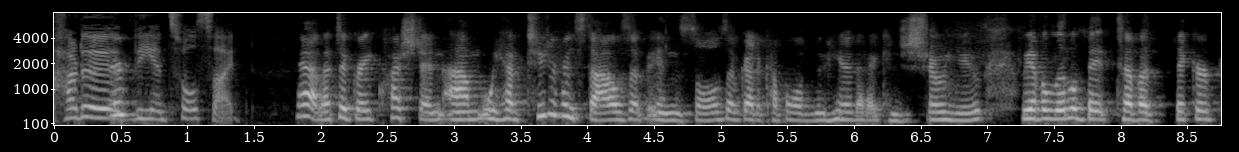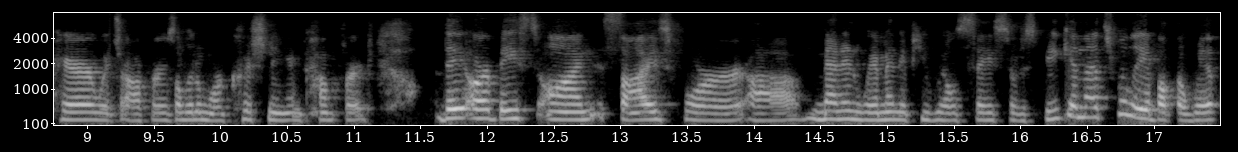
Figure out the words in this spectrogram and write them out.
how do sure. the insole side? Yeah, that's a great question. Um, we have two different styles of insoles. I've got a couple of them here that I can show you. We have a little bit of a thicker pair, which offers a little more cushioning and comfort. They are based on size for uh, men and women, if you will say, so to speak. And that's really about the width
